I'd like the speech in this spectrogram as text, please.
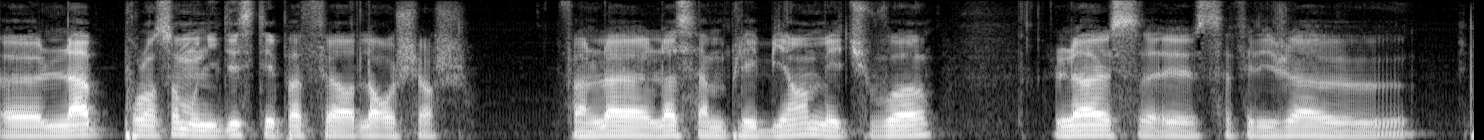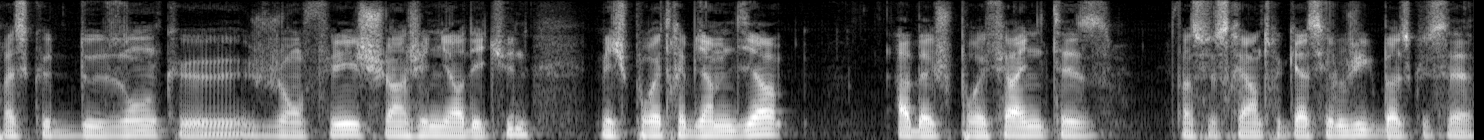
euh, là, pour l'instant, mon idée c'était pas faire de la recherche. Enfin là, là, ça me plaît bien, mais tu vois, là, ça, fait déjà euh, presque deux ans que j'en fais. Je suis ingénieur d'études, mais je pourrais très bien me dire, ah ben, je pourrais faire une thèse. Enfin, ce serait un truc assez logique parce que ça,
